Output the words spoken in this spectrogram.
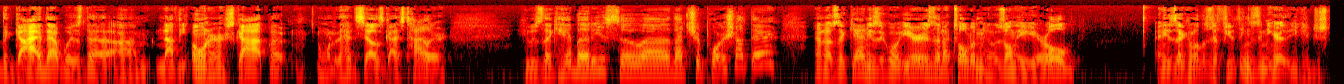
the guy that was the um, not the owner, Scott, but one of the head sales guys, Tyler, he was like, "Hey, buddy, so uh, that's your Porsche out there?" And I was like, "Yeah." And he's like, "What year is it?" I told him it was only a year old. And he's like, "Well, there's a few things in here that you could just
